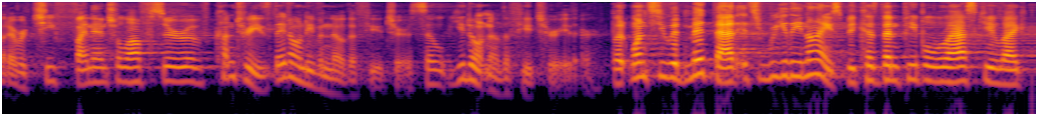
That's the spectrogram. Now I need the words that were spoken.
whatever chief financial officer of countries, they don't even know the future. So you don't know the future either. But once you admit that, it's really nice because then people will ask you like,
